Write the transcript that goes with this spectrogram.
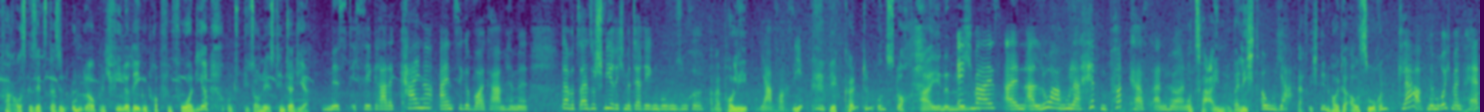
vorausgesetzt, da sind unglaublich viele Regentropfen vor dir und die Sonne ist hinter dir. Mist, ich sehe gerade keine einzige Wolke am Himmel. Da wird's also schwierig mit der Regenbogensuche. Aber Polly, Ja, Foxy? wir könnten uns doch einen... Ich weiß, einen Aloha Hula Hippen Podcast anhören. Und zwar einen über Licht. Oh ja, Darf ich den heute aussuchen? klar, nimm ruhig mein Pad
